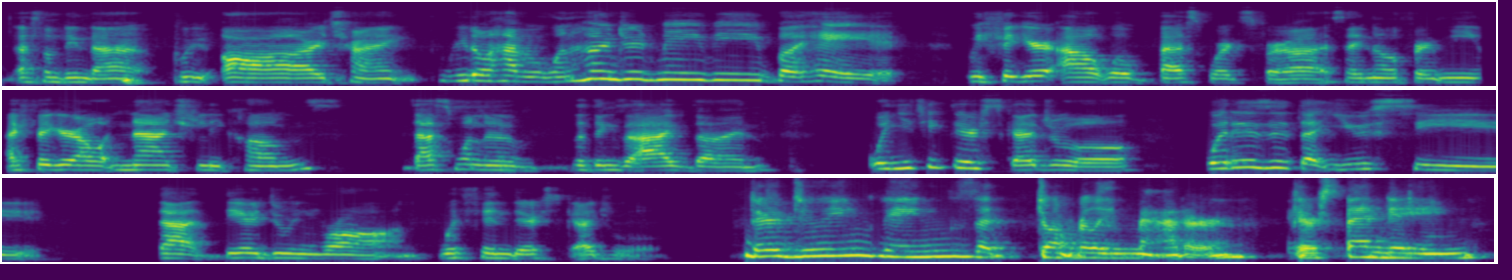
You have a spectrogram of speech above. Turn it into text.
That's something that we are trying we don't have it 100 maybe but hey we figure out what best works for us. I know for me i figure out what naturally comes. That's one of the things that i've done. When you take their schedule what is it that you see that they're doing wrong within their schedule? They're doing things that don't really matter. They're spending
